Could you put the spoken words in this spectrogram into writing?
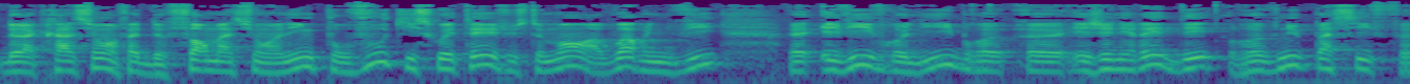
de la création en fait de formations en ligne pour vous qui souhaitez justement avoir une vie et vivre libre et générer des revenus passifs.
